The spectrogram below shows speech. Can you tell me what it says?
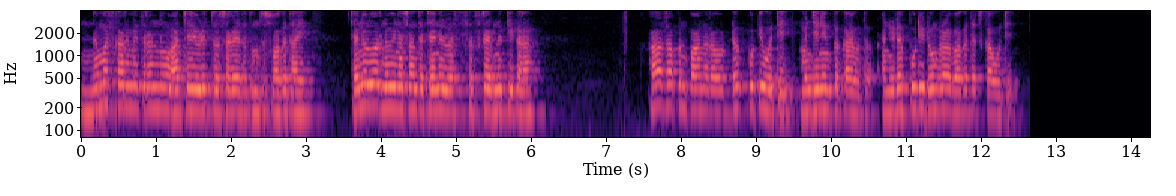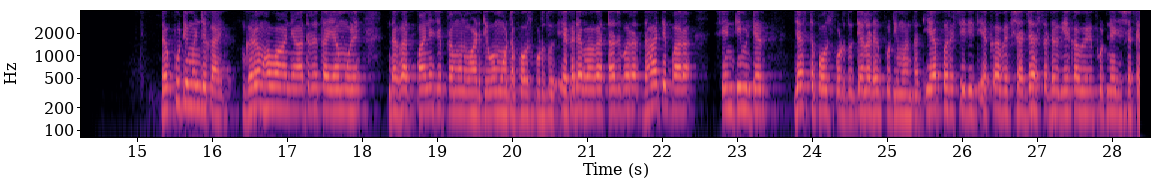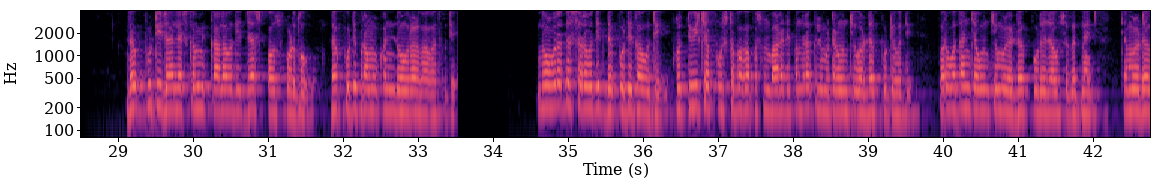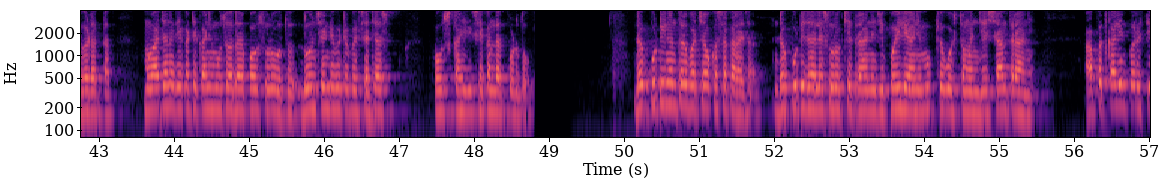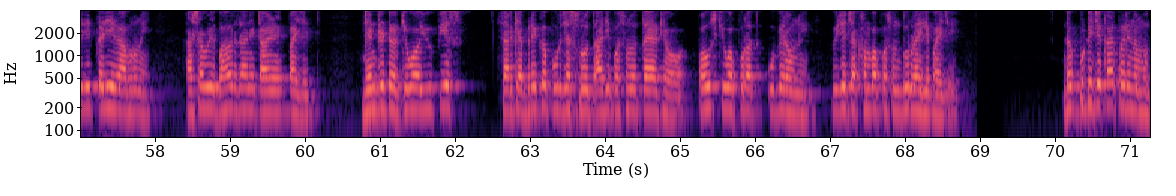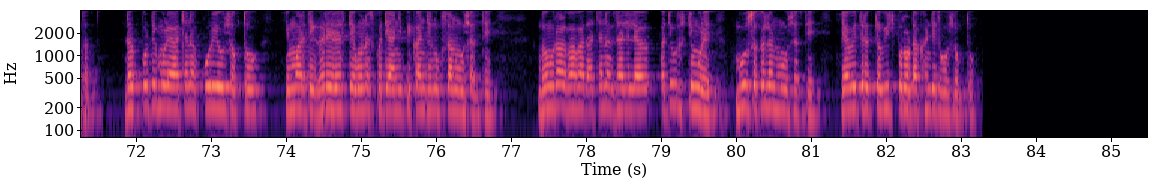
नमस्कार मित्रांनो आजच्या व्हिडिओत सगळ्याचं तुमचं स्वागत आहे. चॅनलवर नवीन असाल तर चॅनलला सबस्क्राईब नक्की करा. आज आपण पाहणार आहोत ढगपुटी होते म्हणजे नेमकं काय होतं आणि ढगपुटी डोंगराळ भागातच का होते? ढगपुटी म्हणजे काय? गरम हवा आणि आर्द्रता यामुळे ढगात पाण्याचे प्रमाण वाढते व मोठा पाऊस पडतो. एखाद्या भागात तासभरात दहा ते बारा सेंटीमीटर जास्त पाऊस पडतो त्याला ढगपुटी म्हणतात. या परिस्थितीत एकापेक्षा जास्त ढग एका वेळी फुटण्याची शक्यता ढगफुटी झाल्यास कमी कालावधीत जास्त पाऊस पडतो. ढगफुटी प्रामुख्याने डोंगराळ भागात होते. डोंगरातच सर्वाधिक ढगफुटी का होते. पृथ्वीच्या पृष्ठभागापासून बारा ते पंधरा किलोमीटर उंचीवर ढगफुटी होते. पर्वतांच्या उंचीमुळे ढग पुढे जाऊ शकत नाहीत. त्यामुळे ढग अडकतात. मग अचानक एका ठिकाणी मुसळधार पाऊस सुरू होतो. दोन सेंटीमीटरपेक्षा जास्त पाऊस काही सेकंदात पडतो. ढगफुटीनंतर बचाव कसा करायचा? ढगफुटी झाल्यास सुरक्षित राहण्याची पहिली आणि मुख्य गोष्ट म्हणजे शांत राहणे. आपत्कालीन परिस्थितीत कधीही घाबरू नये. अशावेळी बाहेर जाणे टाळले पाहिजेत. जनरेटर किंवा यू पी एस सारख्या ब्रेकअप ऊर्जा स्रोत आधीपासूनच तयार ठेवावा. पाऊस किंवा पुरात उभे राहू नये. विजेच्या खांबापासून दूर राहिले पाहिजे. ढगपुटीचे काय परिणाम होतात? ढगपुटीमुळे अचानक पूर येऊ शकतो. इमारती घरे रस्ते वनस्पती आणि पिकांचे नुकसान होऊ शकते. डोंगराळ भागात अचानक झालेल्या अतिवृष्टीमुळे भूसकलन होऊ शकते. या व्यतिरिक्त वीज पुरवठा खंडित होऊ शकतो.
